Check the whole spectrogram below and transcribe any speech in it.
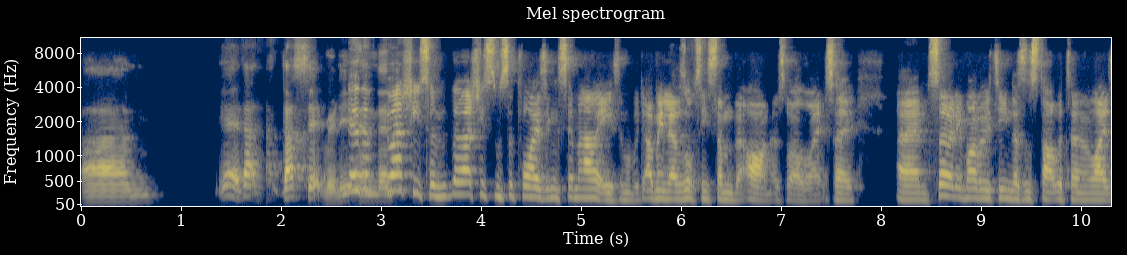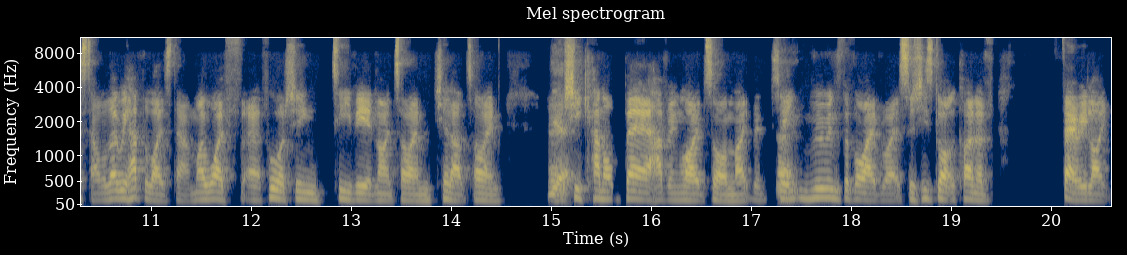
Um, yeah, that that's it really. Yeah, there, then... there, are actually some there are actually some surprising similarities. In what we do. I mean, there's obviously some that aren't as well, right? So um, certainly my routine doesn't start with turning the lights down, although we have the lights down. My wife, uh, for watching TV at night time, chill out time, uh, yeah. she cannot bear having lights on. Like it no. ruins the vibe, right? So she's got a kind of very like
